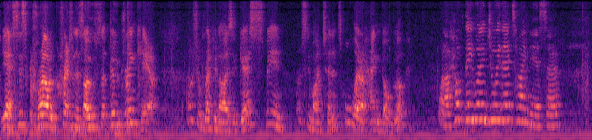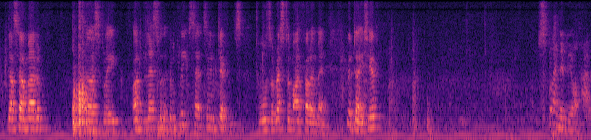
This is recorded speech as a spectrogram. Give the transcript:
Yes, this crowd of cretinous oafs that do drink here. How shall recognise the guests, being mostly my tenants, all wear a hangdog look. Well, I hope they will enjoy their time here, sir. Does thou, madam? Fleet, I'm blessed with a complete sense of indifference towards the rest of my fellow men. Good day to you. Splendidly offhand.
